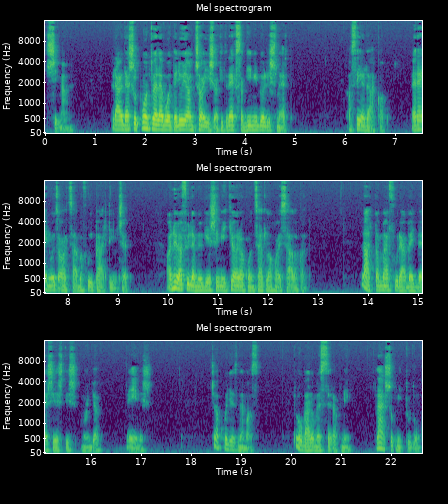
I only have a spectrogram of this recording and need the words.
Simán. Ráadásul pont vele volt egy olyan csaj is, akit Rex a gimiből ismert. A szél rákap. Reynolds arcába fúj pár tincset. A nő a füle mögé simítja a rakoncátlan hajszálakat. Láttam már furább egybeesést is, mondja. Én is. Csak hogy ez nem az. Próbálom összerakni. Lássuk, mit tudunk.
